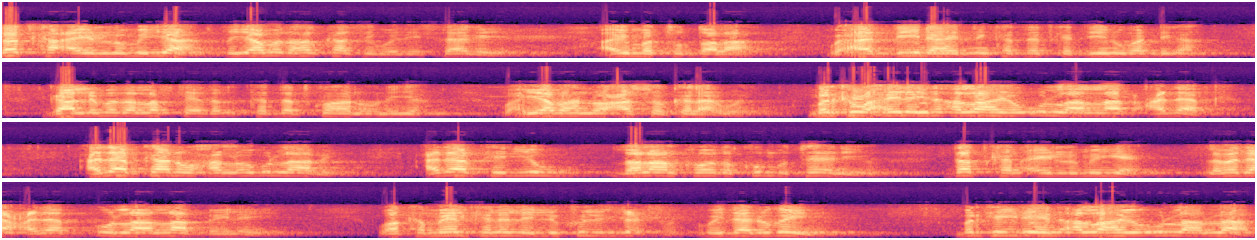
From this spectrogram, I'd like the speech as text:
dadka ay lumiyaan qiyaamada halkaasay wada istaagayaan aimatu dalaal waxaan diinahay ninka dadka diin uga dhiga. Gaalnimada lafteeda ka dad ku hanuuniya. Waxyaabaha noocaasoo kalea wey marka waxay leeyihiin allahayow u laalaab cadaabka. Cadaabkaana waxaa loogu laabay. Cadaabka iyo dalaalkooda ku muteen iyo dadkan ay lumiyeen. Labadaa cadaab u laalaab bay leeyihiin waa ka meel kale le likullin dicfun waydaan ogeyn. Markay leeyihiin allahayow u laalaab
